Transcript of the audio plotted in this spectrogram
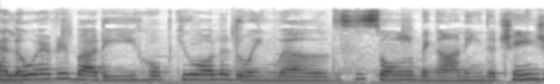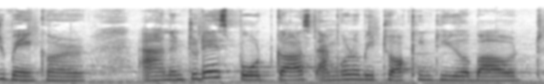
Hello, everybody. Hope you all are doing well. This is Sonal Bingani, the change maker, and in today's podcast, I'm going to be talking to you about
